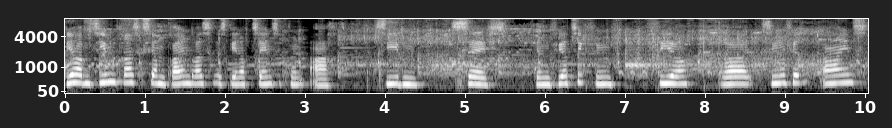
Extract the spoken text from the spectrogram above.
Wir haben 37, sie haben 33, es gehen noch 10 Sekunden. 8, 7, 6, 45, 5, 4, 3, 47, 1,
